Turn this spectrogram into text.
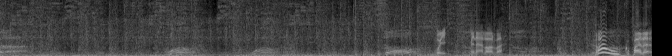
อว้าวว้าวสองอุ้ยไม่น่ารอดว่ะโอ้กูไปแล้ว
